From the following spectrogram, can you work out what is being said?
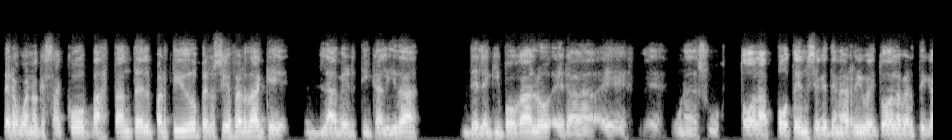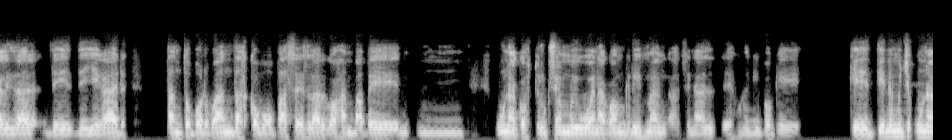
pero bueno, que sacó bastante del partido, pero sí es verdad que la verticalidad del equipo galo era eh, eh, una de sus, toda la potencia que tiene arriba y toda la verticalidad de, de llegar tanto por bandas como pases largos a Mbappé, mmm, una construcción muy buena con Griezmann, al final es un equipo que, que tiene mucho, una,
